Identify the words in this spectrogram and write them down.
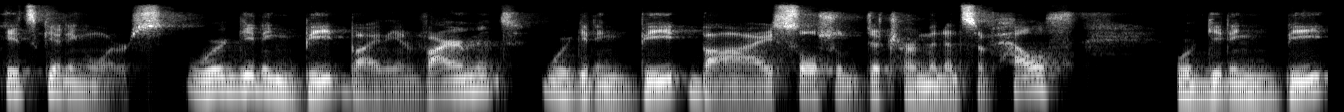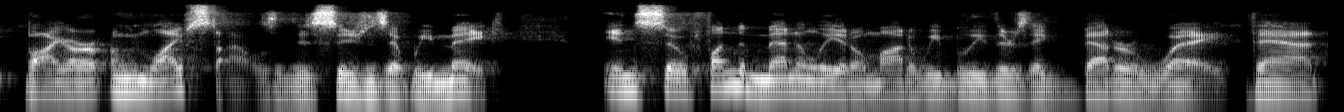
It's getting worse. We're getting beat by the environment. We're getting beat by social determinants of health. We're getting beat by our own lifestyles and the decisions that we make. And so fundamentally at Omada, we believe there's a better way that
